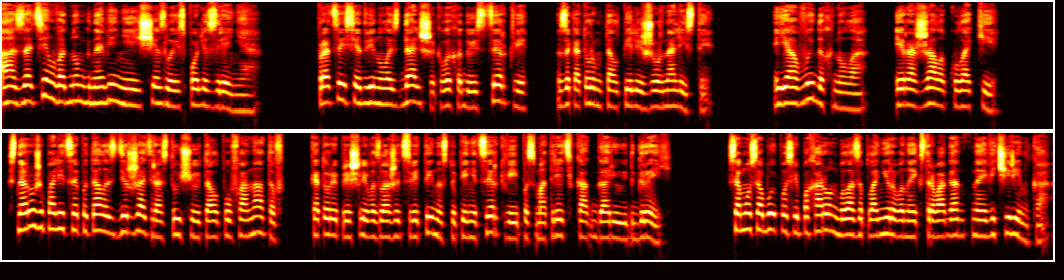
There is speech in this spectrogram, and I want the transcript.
А затем в одно мгновение исчезла из поля зрения. Процессия двинулась дальше, к выходу из церкви, за которым толпились журналисты. Я выдохнула и разжала кулаки. Снаружи полиция пыталась сдержать растущую толпу фанатов, которые пришли возложить цветы на ступени церкви и посмотреть, как горюет Грей. Само собой, после похорон была запланирована экстравагантная вечеринка.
